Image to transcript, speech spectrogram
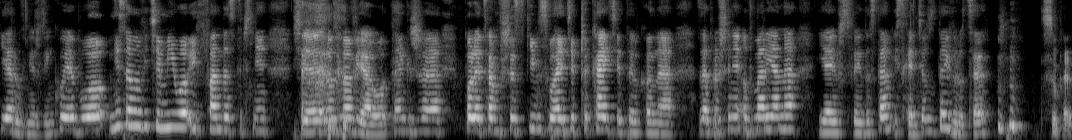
Ja również dziękuję. Było niesamowicie miło i fantastycznie się rozmawiało. Także polecam wszystkim. Słuchajcie, czekajcie tylko na zaproszenie od Mariana. Ja już swoje dostałam i z chęcią tutaj wrócę. Super.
